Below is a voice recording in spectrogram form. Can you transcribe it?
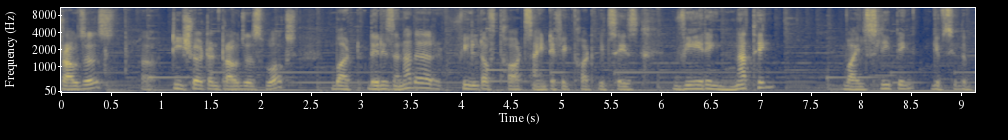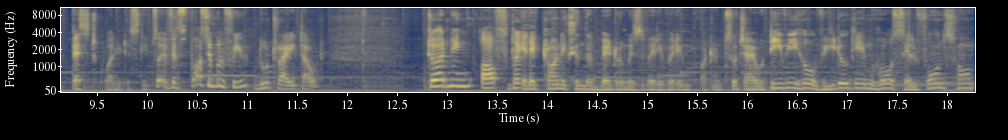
trousers T shirt and trousers work but there is another field of thought scientific thought which is wearing nothing while sleeping gives you the best quality sleep so if it's possible for you do try it out turning off the electronics in the bedroom is very very important so चाहे वो टी वी हो वीडियो गेम हो सेल फोन्स हो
